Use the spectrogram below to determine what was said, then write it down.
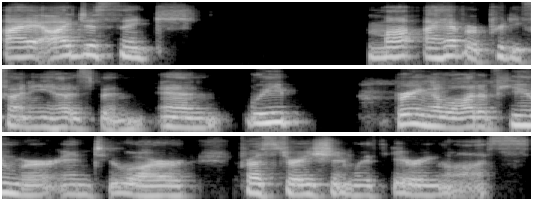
I, I just think my, I have a pretty funny husband and we bring a lot of humor into our frustration with hearing loss.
